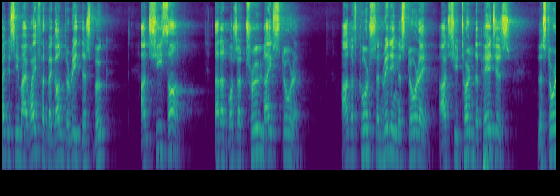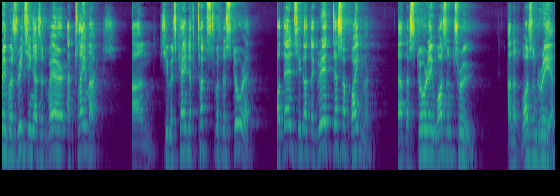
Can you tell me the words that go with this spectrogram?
Well, you see, my wife had begun to read this book, and she thought that it was a true life story. And of course, in reading the story, as she turned the pages, the story was reaching, as it were, a climax. And she was kind of touched with the story. But then she got the great disappointment that the story wasn't true and it wasn't real.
